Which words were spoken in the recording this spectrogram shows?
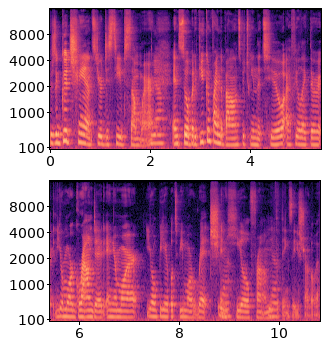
there's a good chance you're deceived somewhere. Yeah. And so, but if you can find the balance between the two, I feel like there you're more grounded and you're more you'll be able to be more rich and heal from Yeah. the things that you struggle with.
